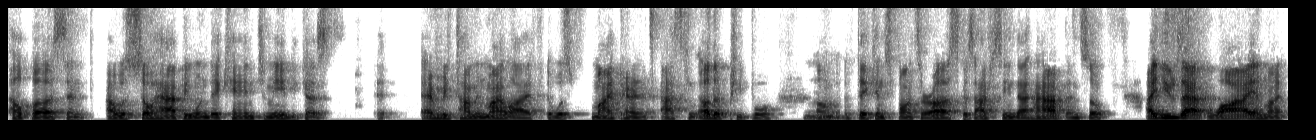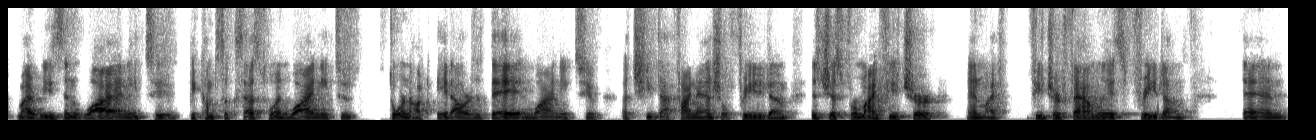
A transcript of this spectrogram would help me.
help us? And I was so happy when they came to me because every time in my life, it was my parents asking other people um, mm-hmm. if they can sponsor us because I've seen that happen. So I use that why and my my reason why I need to become successful and why I need to door knock eight hours a day and why I need to achieve that financial freedom is just for my future and my future family's freedom and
